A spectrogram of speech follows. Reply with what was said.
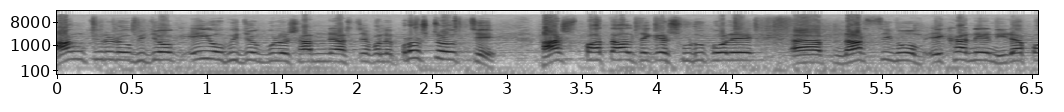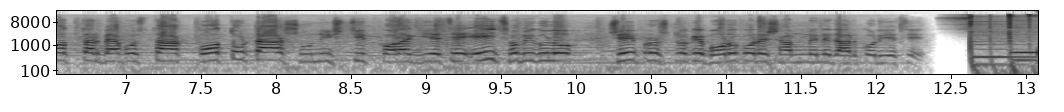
ভাঙচুরের অভিযোগ, এই অভিযোগগুলো সামনে আসছে ফলে প্রশ্ন হচ্ছে, হাসপাতাল থেকে শুরু করে নার্সিংহোম এখানে নিরাপত্তার ব্যবস্থা কতটা সুনিশ্চিত করা গিয়েছে? এই ছবিগুলো সেই প্রশ্নকে বড় করে সামনে এনে দাঁড় করিয়েছে। Thank you.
